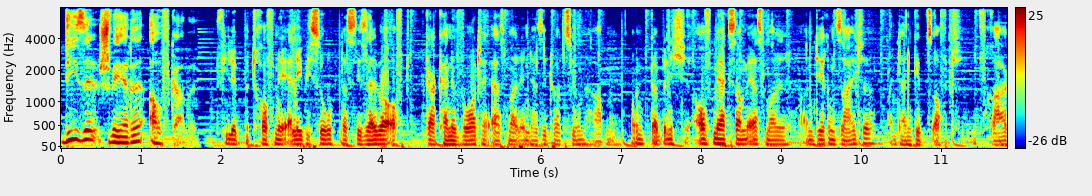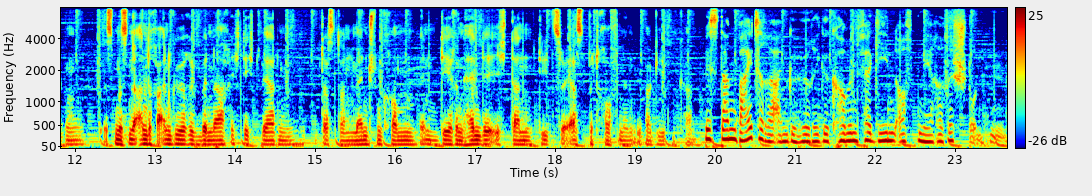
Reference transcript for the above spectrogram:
diese schwere Aufgabe. Viele Betroffene erlebe ich so, dass sie selber oft gar keine Worte erstmal in der Situation haben. Und da bin ich aufmerksam erstmal an deren Seite. Und dann gibt es oft Fragen. Es müssen andere Angehörige benachrichtigt werden, dass dann Menschen kommen, in deren Hände ich dann die zuerst Betroffenen übergeben kann. Bis dann weitere Angehörige kommen, vergehen oft mehrere Stunden.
